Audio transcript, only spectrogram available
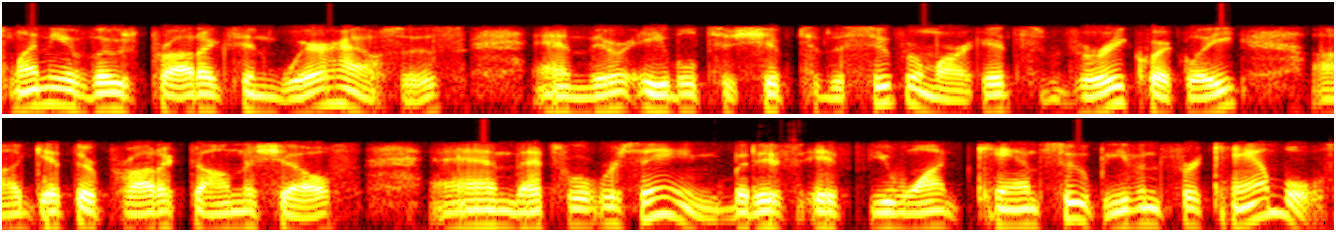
plenty of those products in warehouses, and they're able to ship to the supermarkets very quickly, uh, get their product on the shelf, and that's what we're seeing. But if if you want canned soup, even for Campbell's,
